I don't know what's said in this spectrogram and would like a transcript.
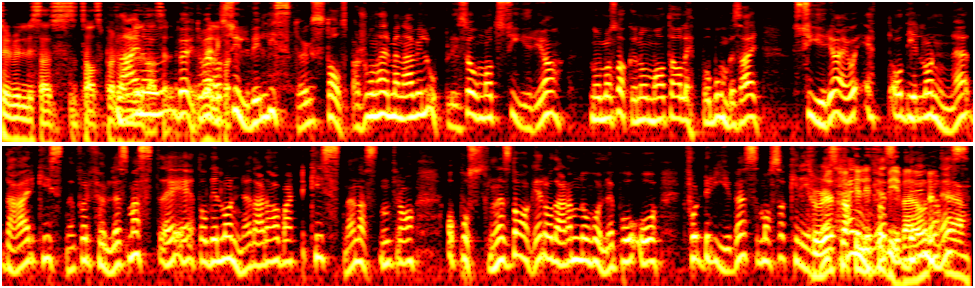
Sylvi Listhaugs talsperson. Nei, nå bør ikke være Sylvi Listhaugs talsperson her, men jeg vil opplyse om at Syria, når man snakker om at Aleppo bombes her, Syria er jo et av de landene der kristne forfølges mest. Det er et av de landene der det har vært kristne nesten fra apostlenes dager, og der de nå holder på å fordrives, massakreres, henges, brennes.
